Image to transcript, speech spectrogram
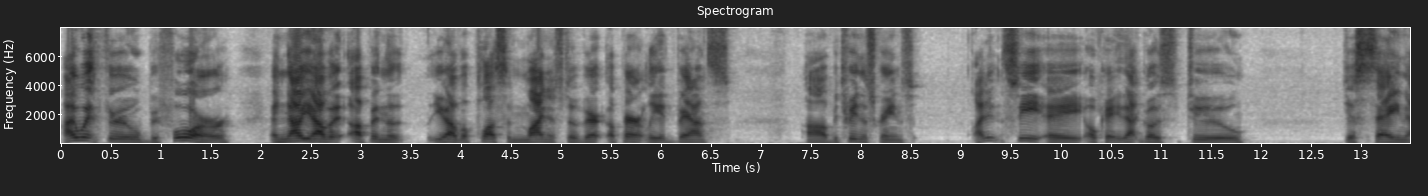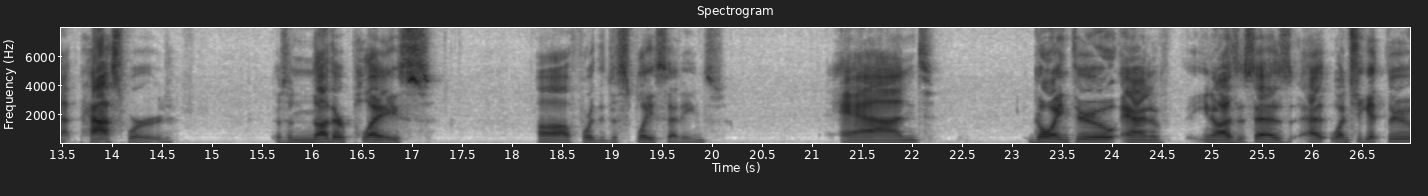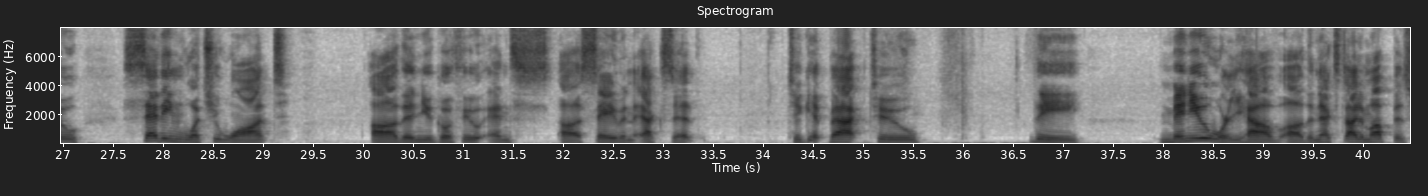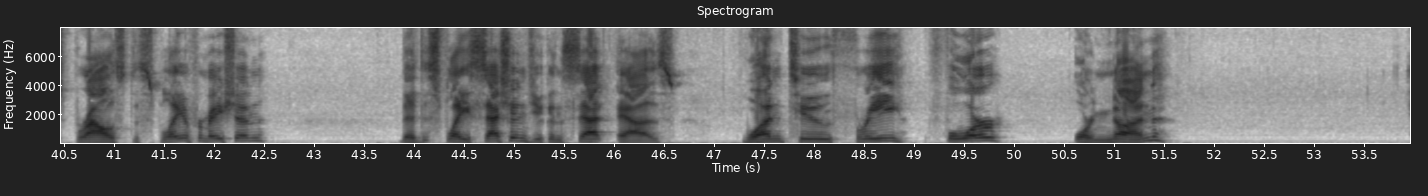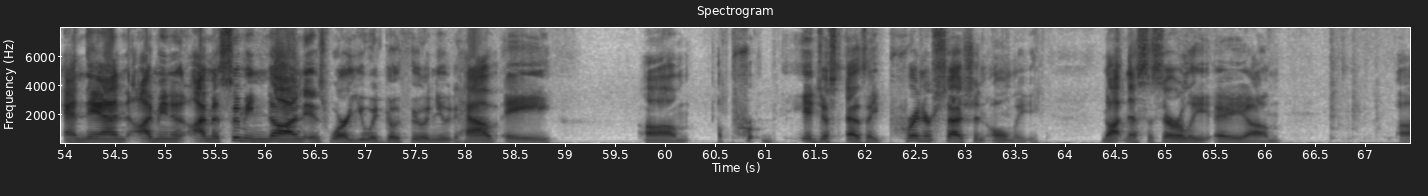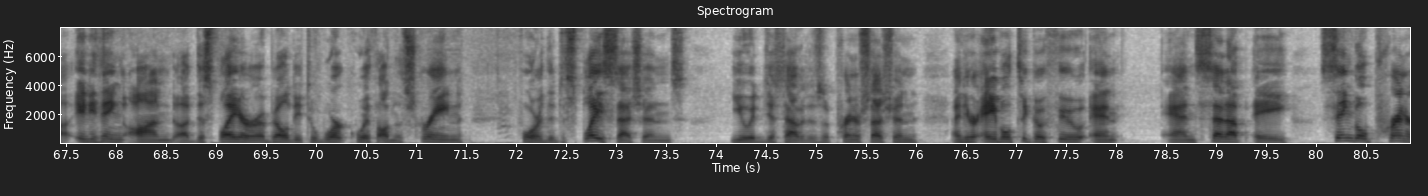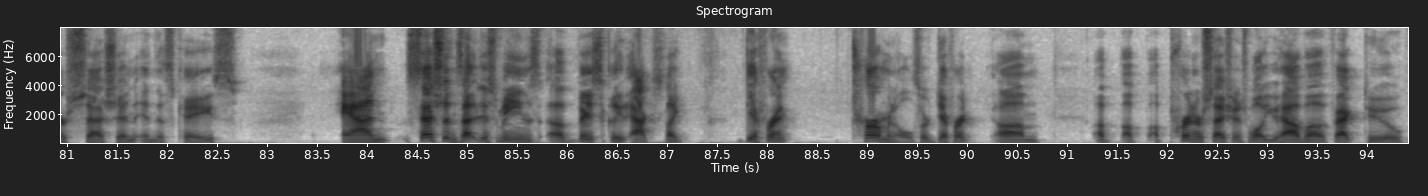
I went through before, and now you have it up in the you have a plus and minus to apparently advance uh, between the screens. I didn't see a okay. That goes to just saying that password. There's another place uh, for the display settings, and going through and you know as it says once you get through setting what you want uh, then you go through and uh, save and exit to get back to the menu where you have uh, the next item up is browse display information. The display sessions you can set as one two three four or none. And then, I mean, I'm assuming none is where you would go through and you'd have a, um, a it just as a printer session only, not necessarily a um, uh, anything on uh, display or ability to work with on the screen for the display sessions. You would just have it as a printer session, and you're able to go through and and set up a single printer session in this case and sessions, that just means uh, basically it acts like different terminals or different um, a, a, a, printer session as well. You have a effect to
